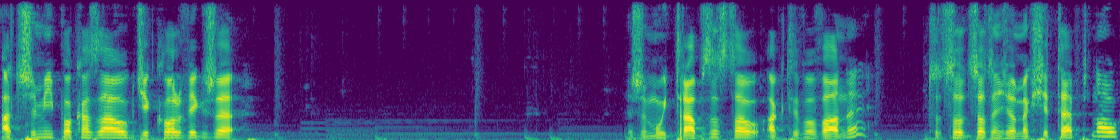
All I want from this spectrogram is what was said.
A czy mi pokazało gdziekolwiek, że... Że mój trap został aktywowany? To co, co ten ziomek się tepnął?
